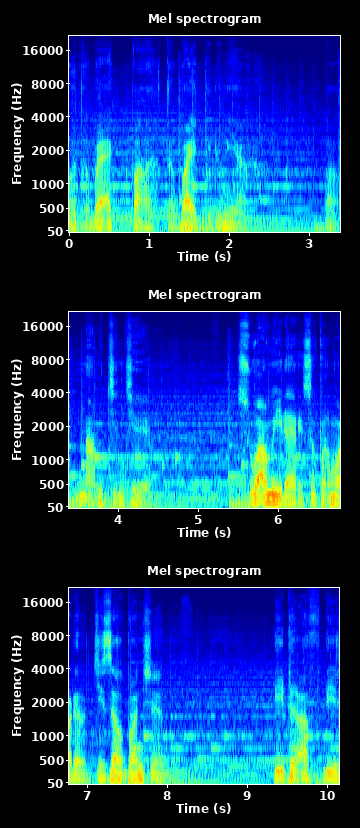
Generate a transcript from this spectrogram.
quarterback pa terbaik di dunia. Uh, enam cincin. Suami dari supermodel Giselle Bundchen. Di draft di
